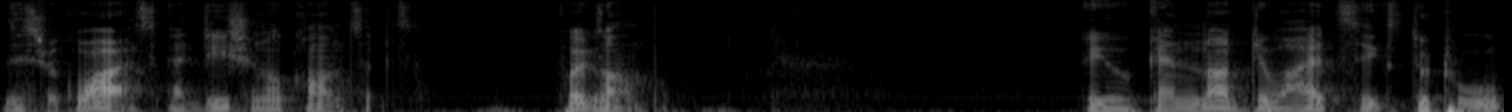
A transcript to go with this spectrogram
This requires additional concepts. For example, you cannot divide 6 to 2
